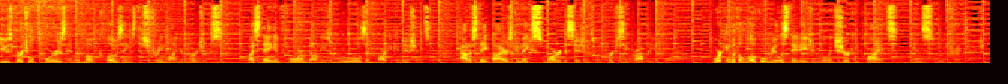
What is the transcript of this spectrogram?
Use virtual tours and remote closings to streamline your purchase. By staying informed on these rules and market conditions, out-of-state buyers can make smarter decisions when purchasing property in Florida. Working with a local real estate agent will ensure compliance and smooth transactions.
